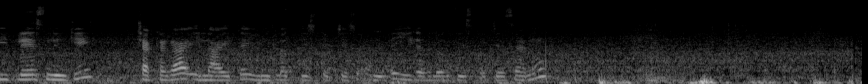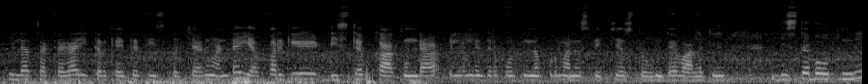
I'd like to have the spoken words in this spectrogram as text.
ఈ ప్లేస్ నుంచి చక్కగా ఇలా అయితే ఇంట్లోకి తీసుకొచ్చేసా అంటే ఈ గదిలోకి తీసుకొచ్చేసాను. ఇలా చక్కగా ఇక్కడికైతే తీసుకొచ్చాను. అంటే ఎవరికి డిస్టర్బ్ కాకుండా పిల్లలు నిద్రపోతున్నప్పుడు మనం స్టిచ్ చేస్తూ ఉంటే వాళ్ళకి డిస్టర్బ్ అవుతుంది.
